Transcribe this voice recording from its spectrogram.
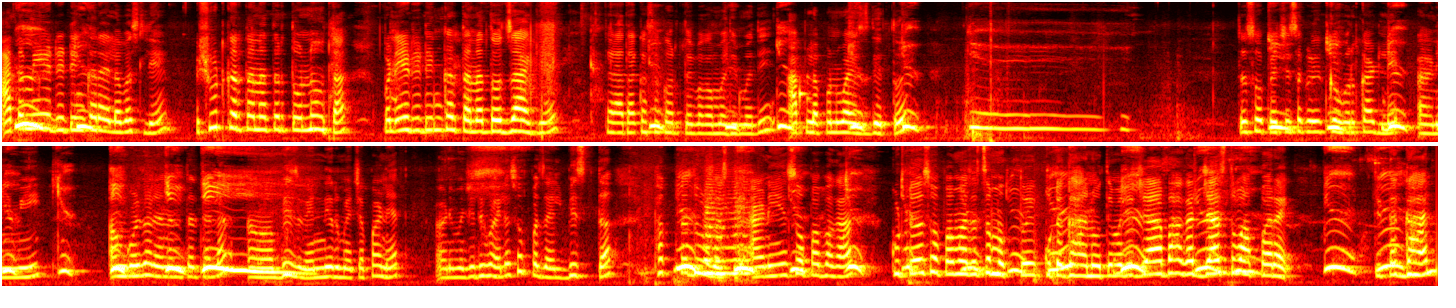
आता मी एडिटिंग करायला बसली आहे शूट करताना तर तो नव्हता पण एडिटिंग करताना तो जागी आहे. तर आता कसं करतोय बघा मध्ये मध्ये आपला पण वाईस देतोय. तर सोप्याचे सगळे कवर काढले आणि मी आंघोळ झाल्यानंतर त्याला भिजवेन निरम्याच्या पाण्यात. आणि म्हणजे धुवायला सोपं जाईल भिजतं. फक्त धूळ बसते. आणि सोपा बघा कुठं सोपा माझा चमकतोय कुठं घाण होते म्हणजे ज्या भागात जास्त वापर आहे तिथं घाण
